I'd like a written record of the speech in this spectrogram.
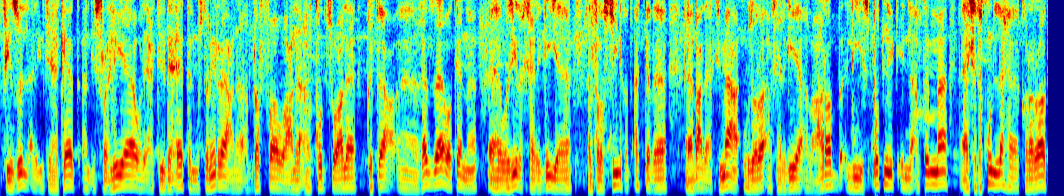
في ظل الانتهاكات الإسرائيلية والاعتداءات المستمرة على الضفة وعلى القدس وعلى قطاع غزة وكان وزير الخارجية الفلسطيني قد أكد بعد اجتماع وزراء الخارجية العرب لسبوتنيك أن القمة ستكون لها قرارات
